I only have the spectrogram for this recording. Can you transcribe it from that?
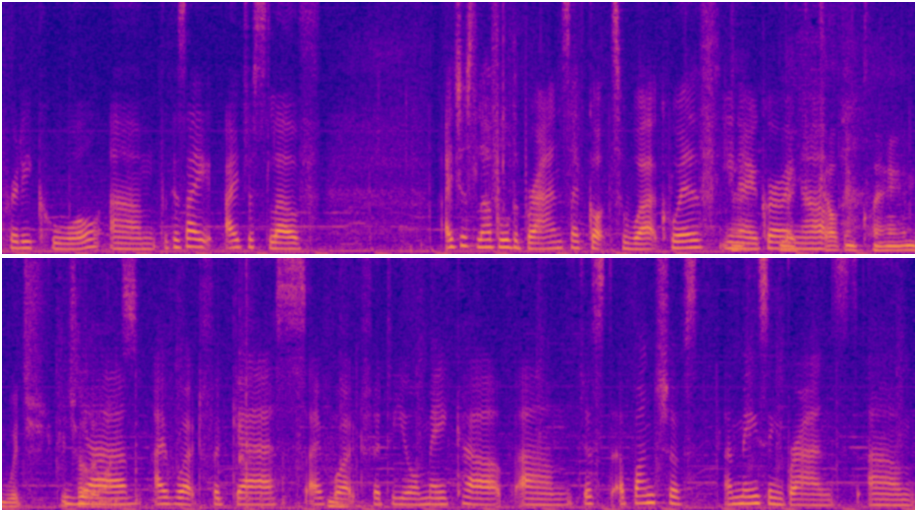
pretty cool um, because I, I just love, I just love all the brands I've got to work with. You know, growing like up. Calvin Klein, which which yeah? I've worked for Guess, I've worked for Dior Makeup, um, just a bunch of amazing brands. Um,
